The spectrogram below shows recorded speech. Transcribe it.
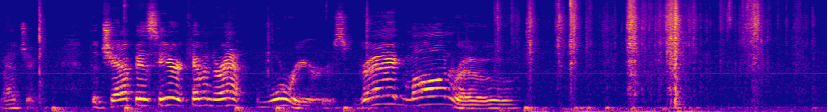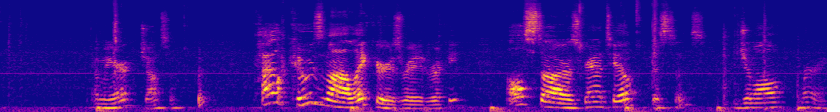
Magic. The champ is here, Kevin Durant. Warriors. Greg Monroe. Amir Johnson. Kyle Kuzma, Lakers, rated rookie. All Stars, Grant Hill, Pistons. Jamal Murray.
